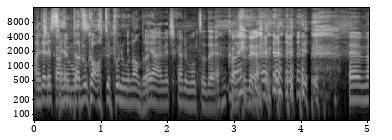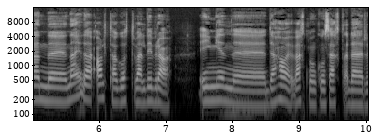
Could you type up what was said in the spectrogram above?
Har dere er sendt mot- advokater på noen andre? Ja, jeg vet ikke hva det er mot det. Kanskje det. Eh, Men eh, nei, det, alt har gått veldig bra. Ingen eh, Det har jo vært noen konserter der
